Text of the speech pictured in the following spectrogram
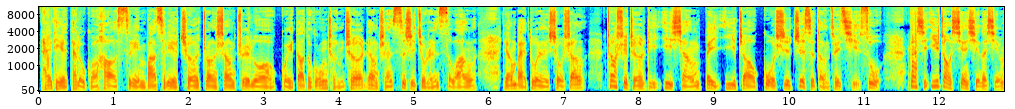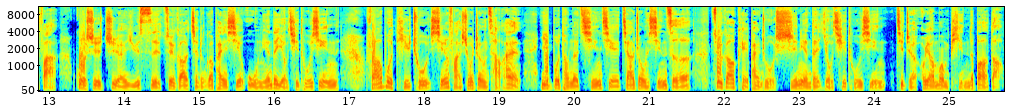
台铁泰鲁国号四零八次列车撞上坠落轨道的工程车，酿成四十九人死亡，两百多人受伤。肇事者李义祥被依照过失致死等罪起诉，但是依照现行的刑法，过失致人于死，最高只能够判刑五年的有期徒刑。法务部提出刑法修正草案，以不同的情节加重刑责，最高可以判处十年的有期徒刑。记者欧阳梦平的报道。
